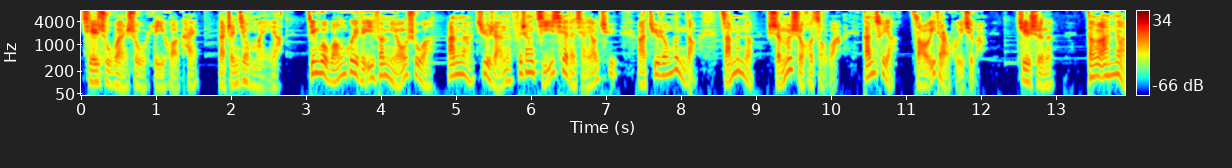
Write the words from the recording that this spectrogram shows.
千树万树梨花开，那真叫美呀。经过王贵的一番描述啊，安娜居然呢非常急切的想要去啊，居然问道：“咱们呢什么时候走啊？干脆呀早一点回去吧。”其实呢。当安娜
